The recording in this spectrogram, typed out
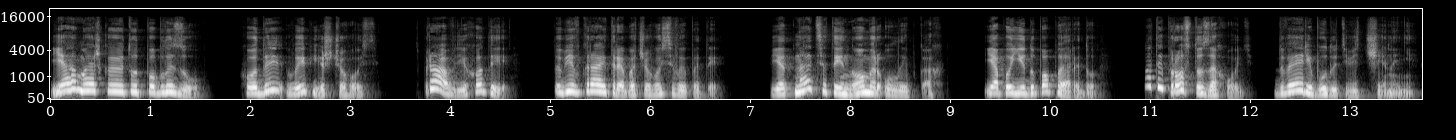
Я мешкаю тут поблизу. Ходи, вип'єш чогось. Справді, ходи. Тобі вкрай треба чогось випити. П'ятнадцятий номер у липках. Я поїду попереду, а ти просто заходь. Двері будуть відчинені.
